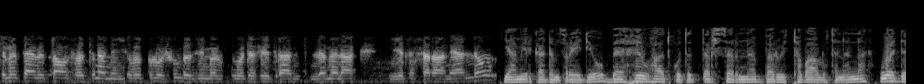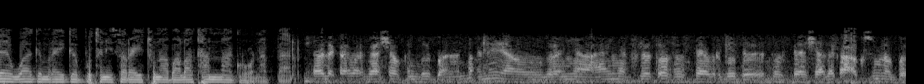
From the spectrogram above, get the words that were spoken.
ትመጣ የመጣውን ፈጥነን ቅብብሎሹን በዚህ መልኩ ወደ ፌዴራል ለመላክ እየተሰራ ነው ያለው። የአሜሪካ ድምጽ ሬዲዮ በህወሀት ቁጥጥር ስር ነበሩ የተባሉትንና ወደ ዋግምራ የገቡትን የሰራዊቱን አባላት አናግሮ ነበር። ሻለቃ ጋሻው ክንዶ ይባላል። እኔ ያው እግረኛ ሀያኛ ክፍለ ጦር ሶስተኛ ብርጌድ ሶስተኛ ሻለቃ አክሱም ነበሩ።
